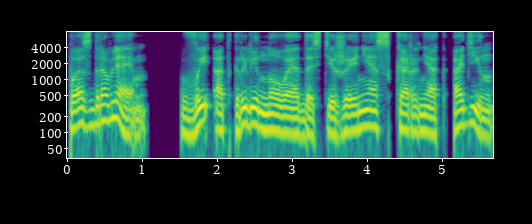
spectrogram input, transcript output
Поздравляем! Вы открыли новое достижение «Скорняк-1».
